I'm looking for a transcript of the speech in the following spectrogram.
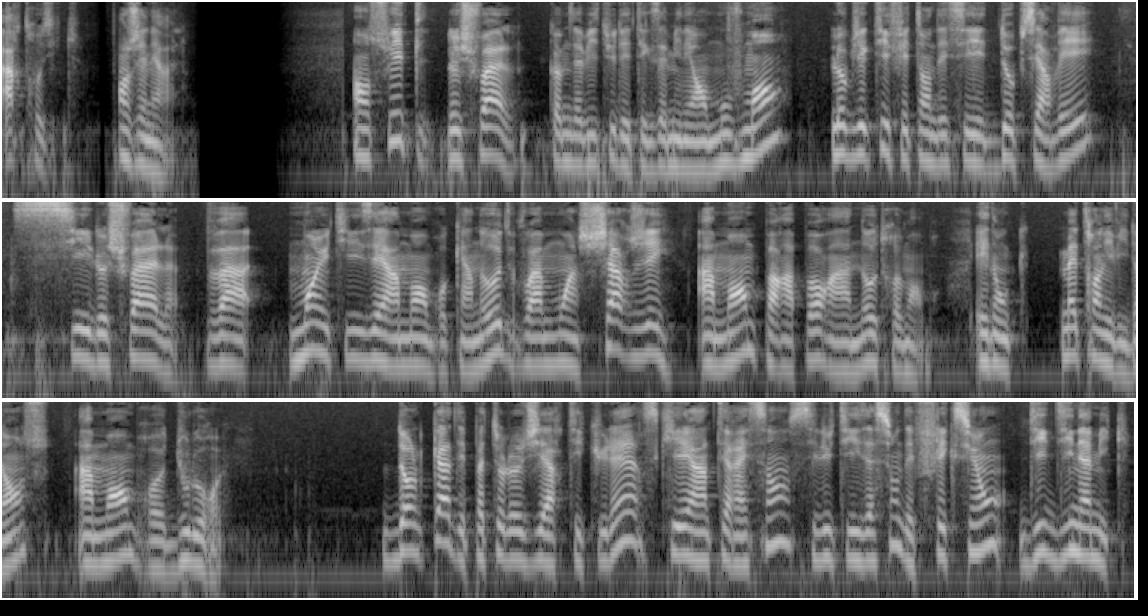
arthrosiques en général. Ensuite, le cheval, comme d'habitude, est examiné en mouvement. L'objectif étant d'essayer d'observer si le cheval va moins utiliser un membre qu'un autre, va moins charger un membre par rapport à un autre membre. Et donc mettre en évidence un membre douloureux. Dans le cas des pathologies articulaires, ce qui est intéressant, c'est l'utilisation des flexions dites dynamiques.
